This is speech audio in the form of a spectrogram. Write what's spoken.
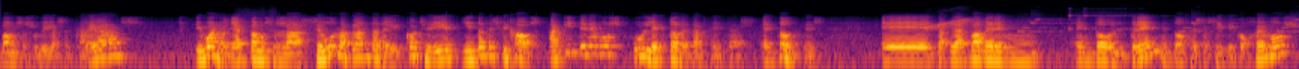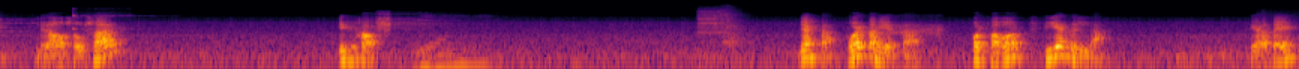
vamos a subir las escaleras. Y bueno, ya estamos en la segunda planta del coche 10 y entonces fijaos, aquí tenemos un lector de tarjetas. Entonces, eh, las va a ver en, todo el tren, entonces así que cogemos, le damos a usar y fijaos. Ya está, puerta abierta. Por favor, ciérrenla. Ciérrate.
